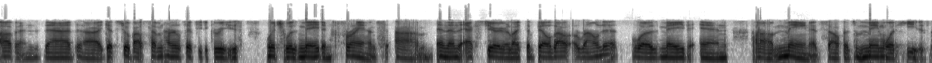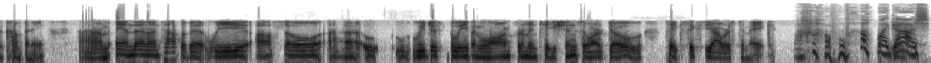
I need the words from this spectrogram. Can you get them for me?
oven that uh, gets to about 750 degrees, which was made in France. Um, and then the exterior, like the build out around it, was made in uh, Maine itself. It's Maine Wood Heat is the company. Um, and then on top of it, we also uh, we just believe in long fermentation. So our dough takes 60 hours to make. Wow! Oh my gosh,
